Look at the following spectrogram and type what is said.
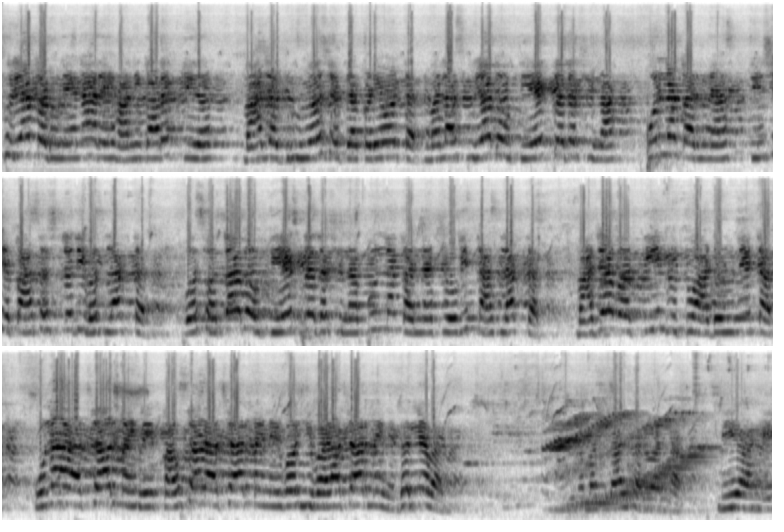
सूर्याकडून येणारे हानिकारक किरण माझ्या ध्रुव क्षेत्राकडे वळतात. मला सूर्याभोवती एक प्रदक्षिणा पूर्ण करण्यास तीनशे पासष्ट दिवस लागतात व स्वतःभोवती एक प्रदक्षिणा पूर्ण करण्यास चोवीस तास लागतात. माझ्यावर तीन ऋतू आढळून येतात. उन्हाळा चार महिने पावसाळा चार महिने व हिवाळा चार महिने. धन्यवाद. नमस्कार सर्वांना. मी आहे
